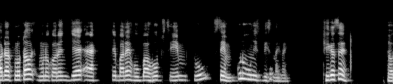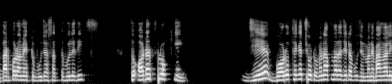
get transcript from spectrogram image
অর্ডার ফ্লোটাও মনে করেন যে একেবারে হুবাহুব সেম টু সেম কোনো উনিশ বিশ নাই ভাই। ঠিক আছে? তো তারপর আমি একটু বুঝার সাথে বলে দিই। তো অর্ডার ফ্লো কি? যে বড় থেকে ছোট মানে আপনারা যেটা বুঝেন মানে বাঙালি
